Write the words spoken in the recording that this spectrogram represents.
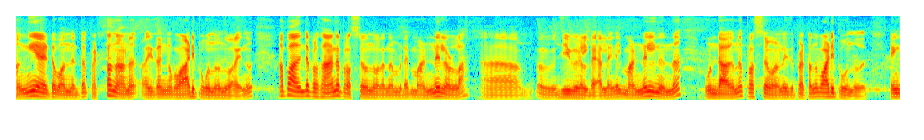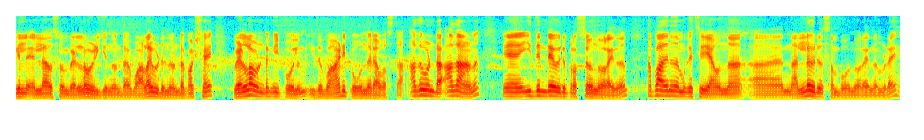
ഭംഗിയായിട്ട് വന്നിട്ട് പെട്ടെന്നാണ് ഇതങ്ങ് വാടിപ്പോകുന്നതെന്ന് പറയുന്നു. അപ്പോൾ അതിന്റെ പ്രധാന പ്രശ്നം എന്ന് പറയുന്നത് നമ്മുടെ മണ്ണിലുള്ള ജീവികളുടെ അല്ലെങ്കിൽ മണ്ണിൽ നിന്ന് ഉണ്ടാകുന്ന പ്രശ്നമാണ്. ഇത് പെട്ടെന്ന് വാടിപ്പോകുന്നത്. എങ്കിൽ എല്ലാ ദിവസവും വെള്ളം ഒഴിക്കുന്നുണ്ട് വളമിടുന്നുണ്ട് പക്ഷേ വെള്ളം ഉണ്ടെങ്കിൽ പോലും ഇത് വാടിപ്പോകുന്നൊരവസ്ഥ. അതുകൊണ്ട് അതാണ് ഇതിന്റെ ഒരു പ്രശ്നം എന്ന് പറയുന്നത്. അപ്പോൾ അതിന് നമുക്ക് ചെയ്യാവുന്ന നല്ലൊരു സംഭവം എന്ന് പറയുന്നത് നമ്മുടെ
